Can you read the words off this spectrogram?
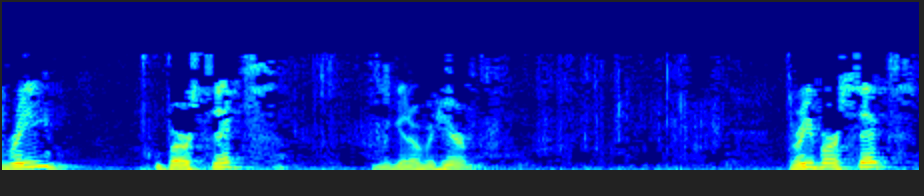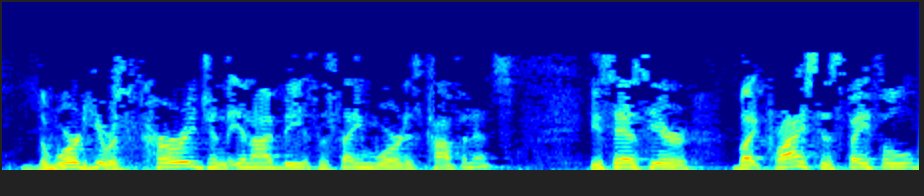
3, verse 6. Let me get over here. 3 verse 6. The word here is courage in the NIV. It's the same word as confidence. He says here, But Christ is faithful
